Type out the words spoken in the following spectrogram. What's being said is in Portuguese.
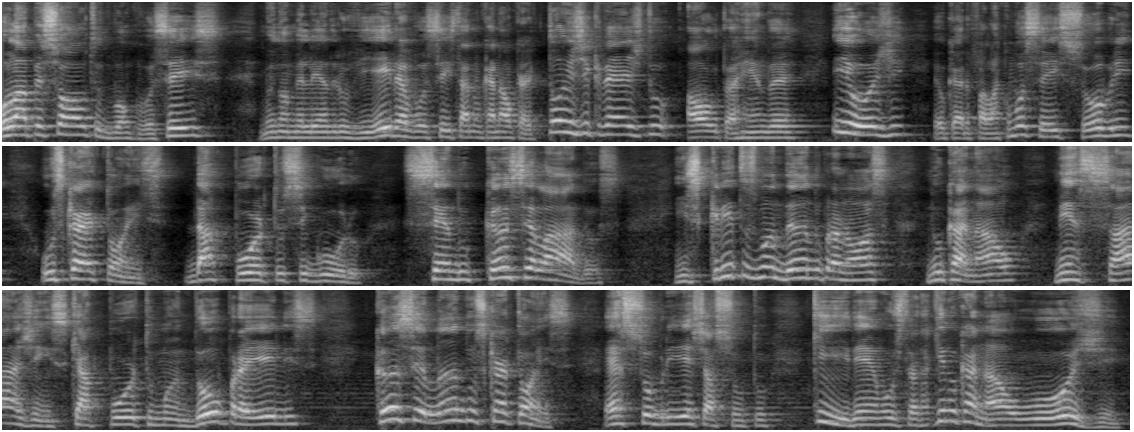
Olá pessoal, tudo bom com vocês? Meu nome é Leandro Vieira, você está no canal Cartões de Crédito Alta Renda e hoje eu quero falar com vocês sobre os cartões da Porto Seguro sendo cancelados. Inscritos mandando para nós no canal mensagens que a Porto mandou para eles cancelando os cartões. É sobre este assunto que iremos tratar aqui no canal hoje.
